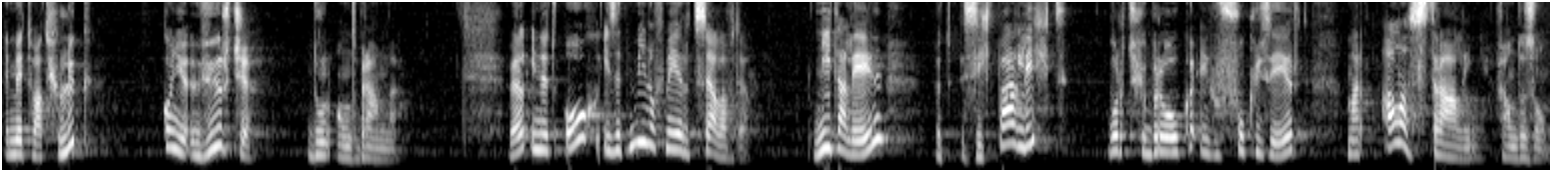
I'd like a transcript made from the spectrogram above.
En met wat geluk kon je een vuurtje doen ontbranden. Wel, in het oog is het min of meer hetzelfde. Niet alleen het zichtbaar licht wordt gebroken en gefocuseerd, maar alle straling van de zon.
